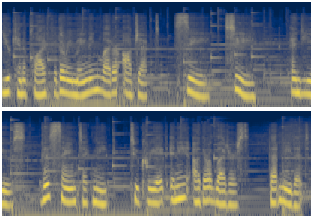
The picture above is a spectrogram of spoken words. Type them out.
you can apply for the remaining letter object, C, T. And use, this same technique, to create any other letters, that need it.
